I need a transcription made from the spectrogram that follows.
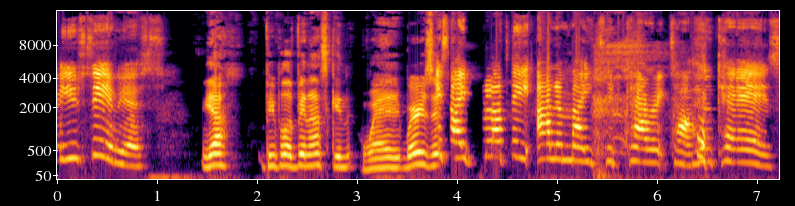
Are you serious? Yeah, people have been asking where where is it? It's a bloody animated character. Who cares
